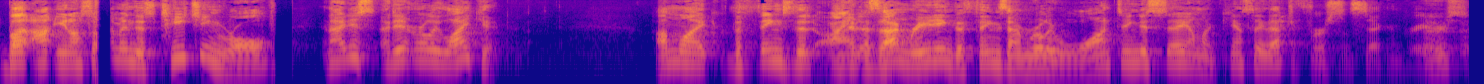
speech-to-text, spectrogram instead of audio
but I, you know, so I'm in this teaching role, and I just I didn't really like it. I'm like the things that I, as I'm reading, the things I'm really wanting to say, I'm like, can't say that to first and second graders.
